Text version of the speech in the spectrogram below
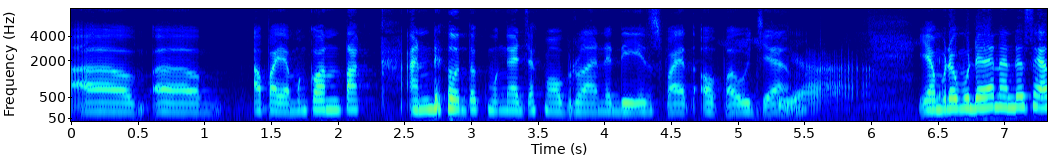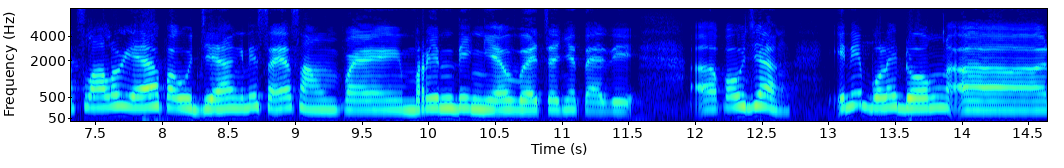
uh, uh, apa ya mengkontak Anda untuk mengajak ngobrol Anda di Inspired of Pak Ujang. Ya. Ya mudah-mudahan Anda sehat selalu ya Pak Ujang. Ini saya sampai merinding ya bacanya tadi. Uh, Pak Ujang, ini boleh dong uh,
